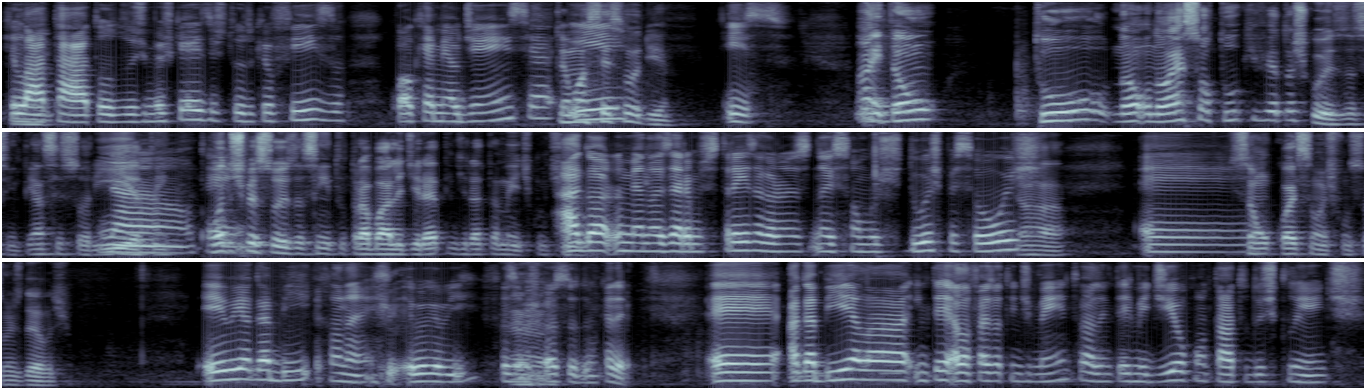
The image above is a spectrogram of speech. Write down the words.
que lá Uhum. tá todos os meus cases, tudo que eu fiz, qual que é a minha audiência. Tem uma e... assessoria. Isso. Ah, E- então tu não, não é só tu que vê tuas coisas, assim, tem assessoria, Não, tem... tem. Quantas pessoas assim tu trabalha direto e indiretamente contigo? Agora, nós éramos três, agora nós, nós somos duas pessoas. Aham. É, São quais são as funções delas? Eu e a Gabi, né? Eu e a Gabi fazemos É. quase tudo, brincadeira. É, a Gabi, ela, ela faz o atendimento, ela intermedia o contato dos clientes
